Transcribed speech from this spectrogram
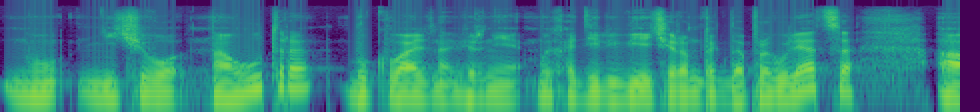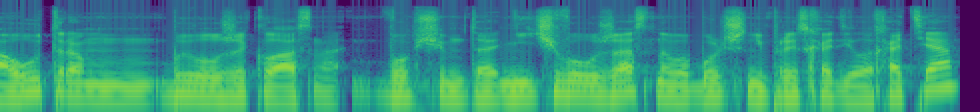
Ну, ничего. На утро буквально, вернее, мы ходили вечером тогда прогуляться, а утром было уже классно. В общем-то, ничего ужасного больше не происходило. Хотя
